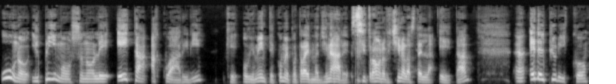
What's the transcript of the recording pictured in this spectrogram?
uno, il primo sono le Eta acquaridi, che ovviamente, come potrai immaginare, si trovano vicino alla stella Eta, eh, ed è il più ricco,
